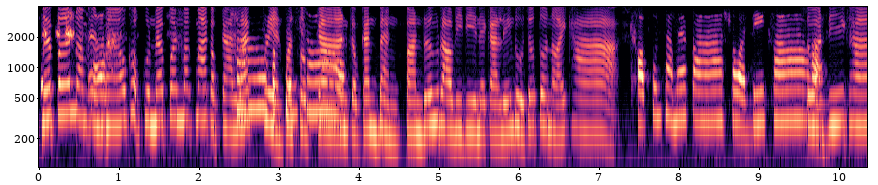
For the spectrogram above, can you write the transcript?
แม่เปิ้ลมัมแอนเมาส์ขอบคุณแม่เปิ้ลมากๆ กับการแลกเปลี่ยนประสบการณ์ กับการแบ่งปันเรื่องราวดีๆ ในการเลี้ยงดูเจ้าตัวน้อยค่ะขอบคุณค่ะแม่เปิ้ลสวัสดีค่ะ สวัสดีค่ะ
